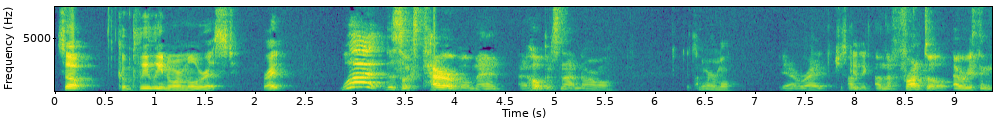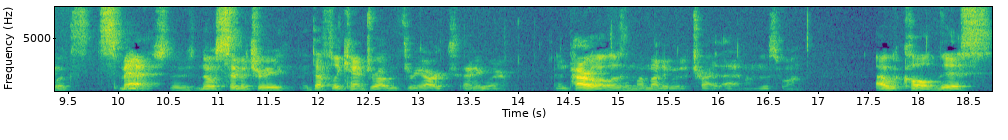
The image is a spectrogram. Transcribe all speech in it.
So, completely normal wrist, right? What? This looks terrible, man. I hope it's not normal. It's normal. Yeah, right. Just on, kidding. on the frontal, everything looks smashed. There's no symmetry. They definitely can't draw the three arcs anywhere. And parallelism, I'm not even going to try that on this one. I would call this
